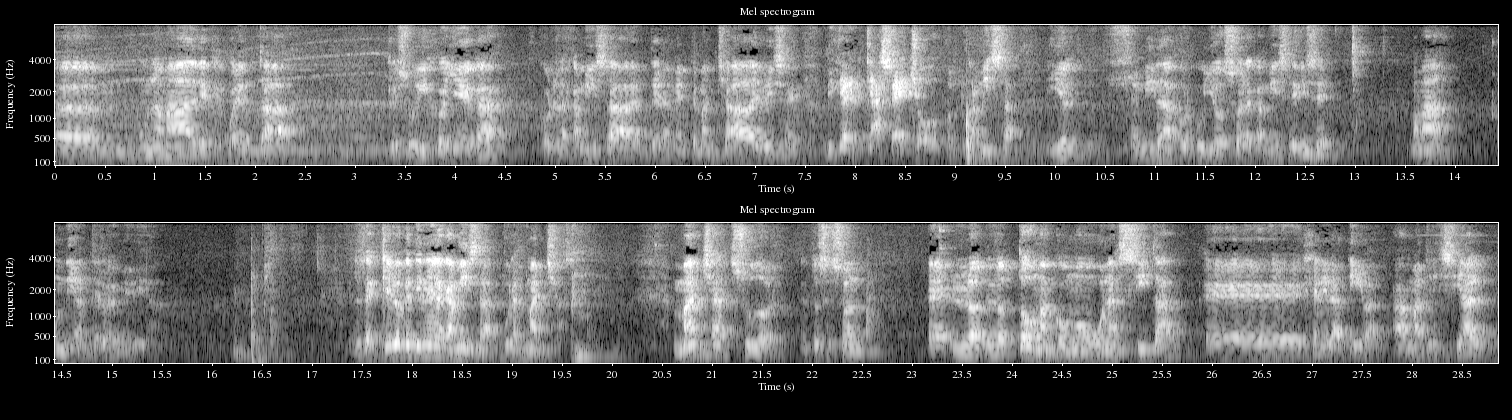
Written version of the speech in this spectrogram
um, una madre que cuenta que su hijo llega con la camisa enteramente manchada y le dice, Miguel, ¿qué has hecho con tu camisa? Y él se mira orgulloso la camisa y dice, mamá, un día entero de mi vida. Entonces, ¿qué es lo que tiene la camisa? Puras manchas. Mancha, sudor. Entonces son eh, lo, toma como una cita eh, generativa, matricial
